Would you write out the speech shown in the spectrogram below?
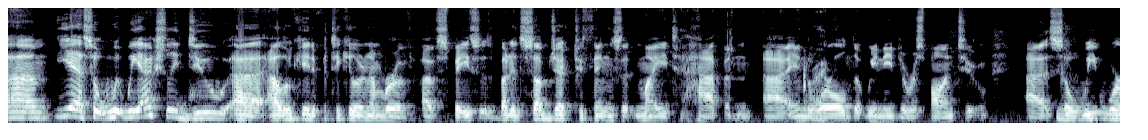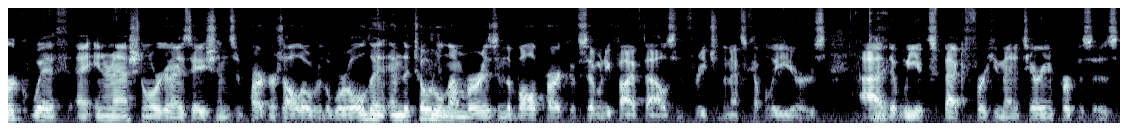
Um, yeah, so we, we actually do uh, allocate a particular number of, of spaces, but it's subject to things that might happen uh, in the right. world that we need to respond to. Uh, so mm-hmm. we work with uh, international organizations and partners all over the world, and, and, the total number is in the ballpark of 75,000 for each of the next couple of years uh, okay. that we expect for humanitarian purposes.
